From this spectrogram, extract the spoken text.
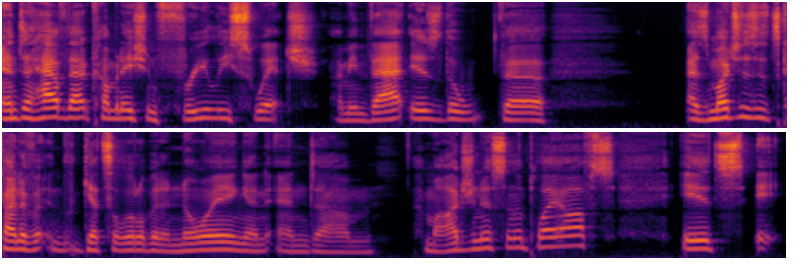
and to have that combination freely switch. I mean, that is the the as much as it's kind of gets a little bit annoying and and um, homogenous in the playoffs. It's it,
